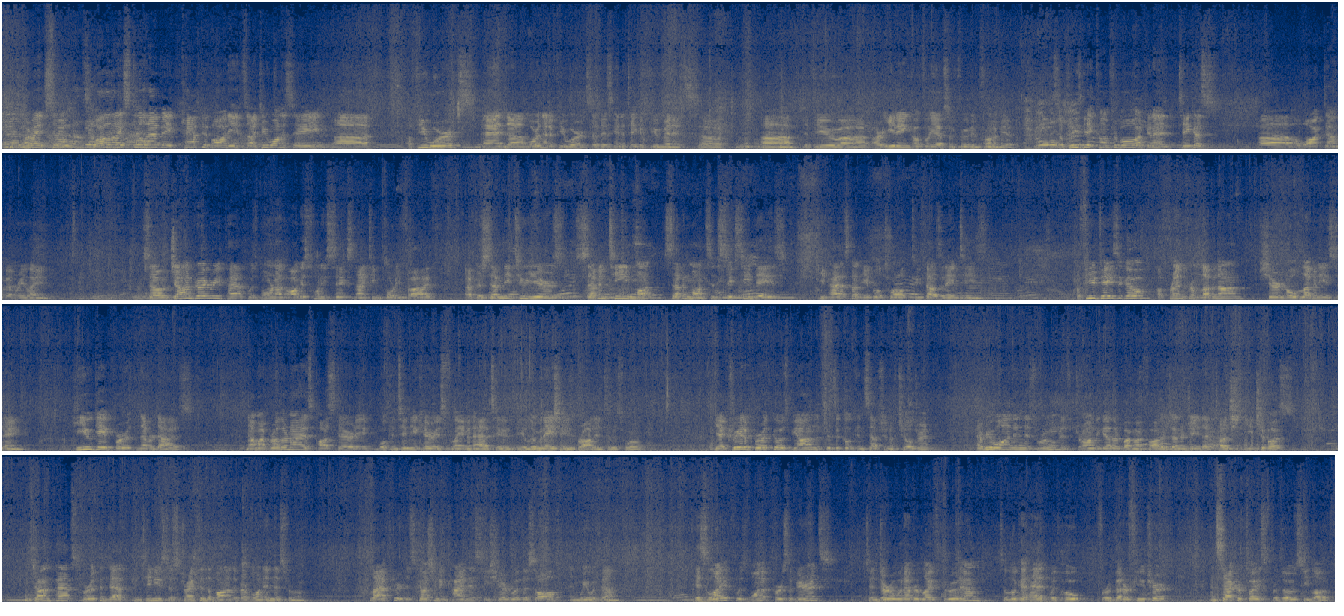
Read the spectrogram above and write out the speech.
All right, so while I still have a captive audience, I do want to say uh, a few words, and uh, more than a few words, so this is going to take a few minutes. So uh, if you uh, are eating, hopefully you have some food in front of you. So please get comfortable. I'm going to take us uh, a walk down memory lane. So John Gregory Papp was born on August 26, 1945. After 72 years, 17 month, 7 months, and 16 days, he passed on April 12, 2018. A few days ago, a friend from Lebanon shared an old Lebanese saying, He who gave birth never dies. Now my brother and I, as posterity, will continue to carry his flame and add to the illumination he's brought into this world. Yet creative birth goes beyond the physical conception of children. Everyone in this room is drawn together by my Father's energy that touched each of us. John Papp's birth and death continues to strengthen the bond of everyone in this room. Laughter, discussion, and kindness he shared with us all, and we with him. His life was one of perseverance, to endure whatever life threw at him, to look ahead with hope for a better future, and sacrifice for those he loved.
